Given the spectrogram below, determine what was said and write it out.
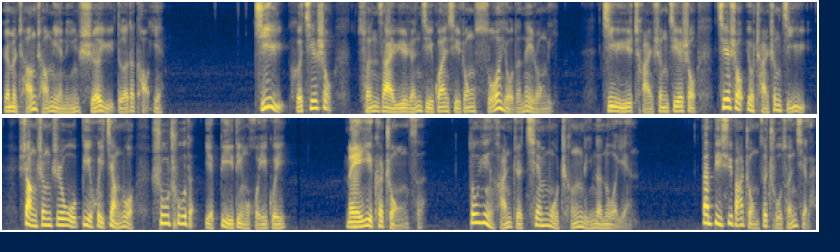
人们常常面临舍与得的考验。给予和接受存在于人际关系中所有的内容里。给予产生接受，接受又产生给予。上升之物必会降落，输出的也必定回归。每一颗种子都蕴含着千木成林的诺言，但必须把种子储存起来，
